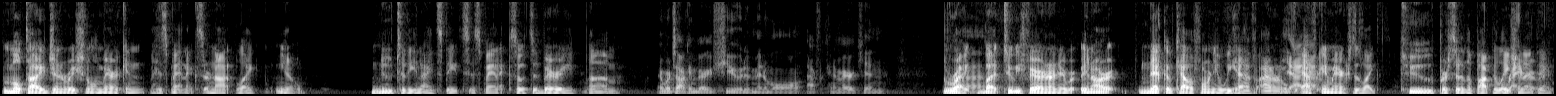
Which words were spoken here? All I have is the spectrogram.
multi generational American Hispanics. They're not like you know new to the United States Hispanic. So it's a very um, And we're talking very few to minimal African American. right. Uh, but to be fair, in our neighbor in our neck of California, we have I don't know Yeah, yeah. African Americans is like two percent of the population. I think.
